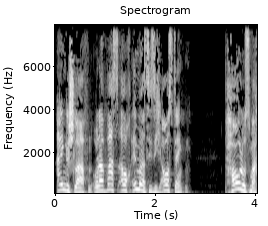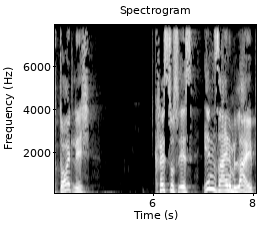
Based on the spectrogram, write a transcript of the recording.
eingeschlafen oder was auch immer sie sich ausdenken. Paulus macht deutlich, Christus ist in seinem Leib,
